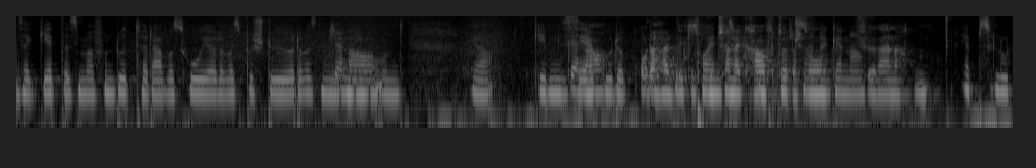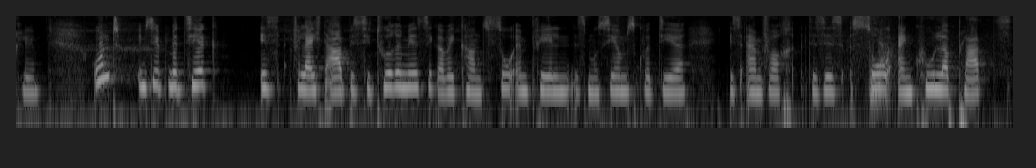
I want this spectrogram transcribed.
es halt geht, dass ich mir von dort halt auch was hole oder was bestelle oder was mitnehme. Genau. Und ja, eben sehr Genau. guter Oder halt Good wirklich point. Gutscheine kauft oder so genau. für Weihnachten. Absolutely. Und im siebten Bezirk ist vielleicht auch ein bisschen tourimäßig, aber ich kann es so empfehlen, das Museumsquartier ist einfach, das ist so Ja. ein cooler Platz.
